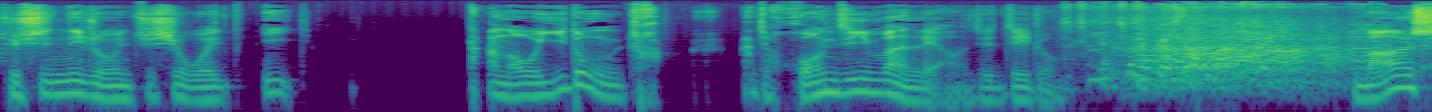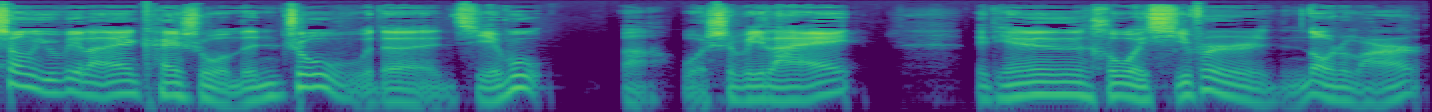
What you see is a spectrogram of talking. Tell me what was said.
就是那种，就是我一大脑一动，歘，就黄金万两，就这种。马上与未来开始我们周五的节目啊！我是未来。那天和我媳妇儿闹着玩儿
